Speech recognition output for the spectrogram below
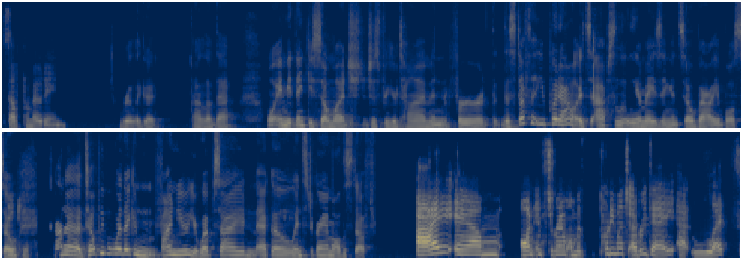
self promoting. Really good. I love that. Well, Amie, thank you so much just for your time and for the stuff that you put out. It's absolutely amazing and so valuable. So, kind of tell people where they can find you, your website, and Echo, Instagram, all the stuff. I am on Instagram almost pretty much every day at let's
